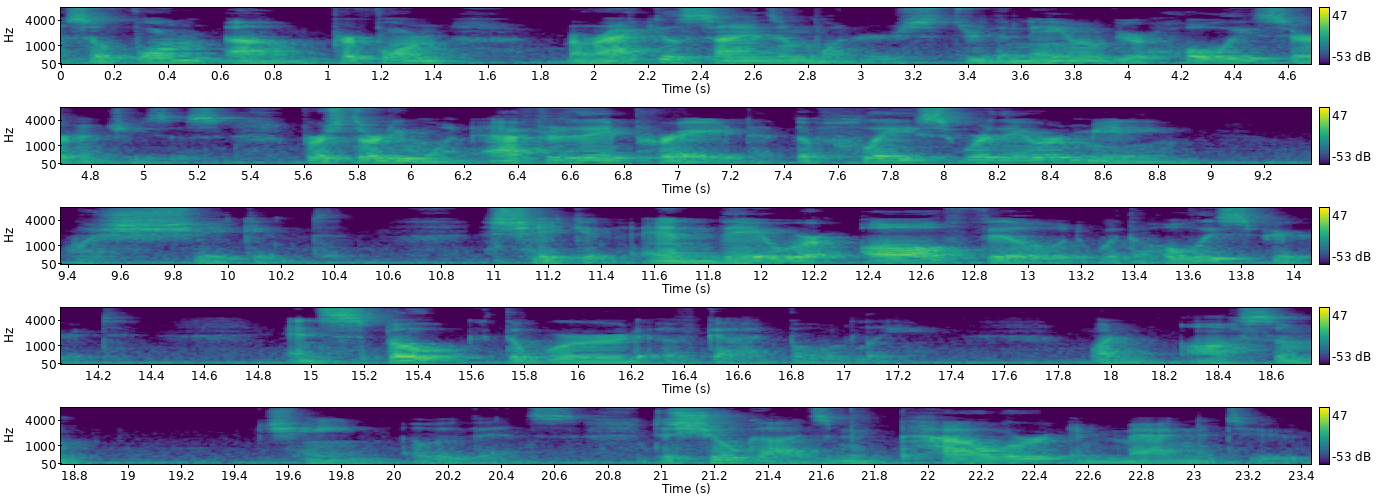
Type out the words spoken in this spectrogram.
So form, um, perform miraculous signs and wonders through the name of your holy servant Jesus. Verse 31 After they prayed, the place where they were meeting was shaken, shaken, and they were all filled with the Holy Spirit and spoke the word of God boldly. What an awesome chain of events to show God's power and magnitude.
